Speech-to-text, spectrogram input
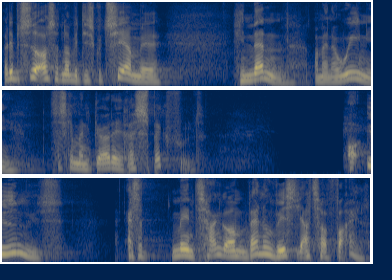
Og det betyder også, at når vi diskuterer med hinanden, og man er uenig, så skal man gøre det respektfuldt. Og ydmygt. Altså med en tanke om, hvad nu hvis jeg tager fejl?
